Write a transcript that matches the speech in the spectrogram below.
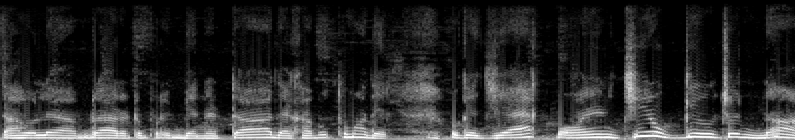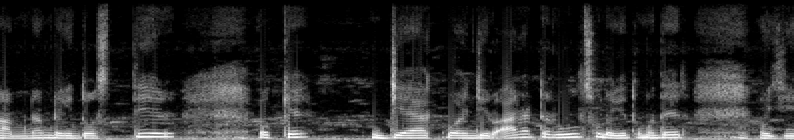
তাহলে আমরা আর একটু পরে ব্যানারটা দেখাবো তোমাদের। ওকে জ্যাক পয়েন্ট জিরো গিলজের নাম, নামটা কিন্তু অস্থির। ওকে জ্যাক পয়েন্ট জিরো আর একটা রুলস হলো গিয়ে তোমাদের, ওই যে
